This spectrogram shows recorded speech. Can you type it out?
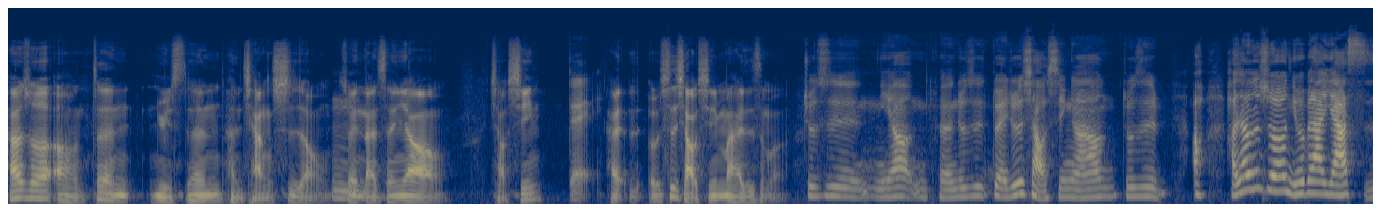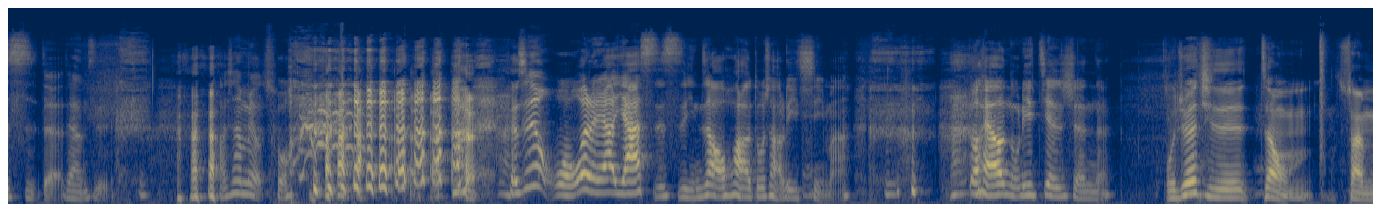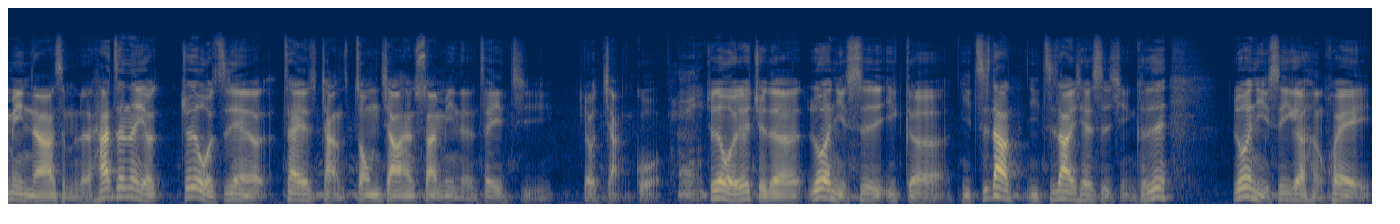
他就说：“哦，这个女生很强势哦，嗯、所以男生要小心。对，还呃是小心吗？还是什么？就是你要，你可能就是对，就是小心啊，然后就是哦，好像是说你会被他压死死的这样子，好像没有错。可是我为了要压死死，你知道我花了多少力气吗？都还要努力健身呢。我觉得其实这种算命啊什么的，他真的有，就是我之前有在讲宗教和算命的这一集。有讲过就是我就觉得，如果你是一个你知道你知道一些事情，可是如果你是一个很会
